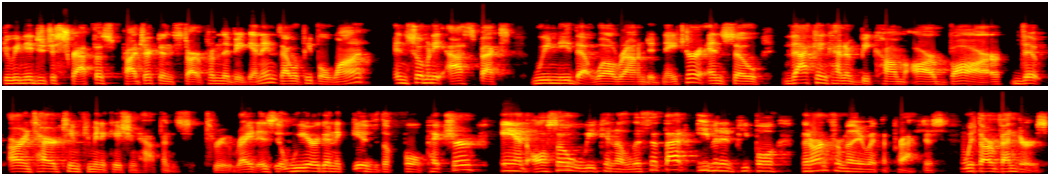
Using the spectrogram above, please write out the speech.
Do we need to just scrap this project and start from the beginning? Is that what people want? In so many aspects, we need that well-rounded nature and so that can kind of become our bar that our entire team communication happens through right? Is that we are going to give the full picture and also we can elicit that even in people that aren't familiar with the practice with our vendors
